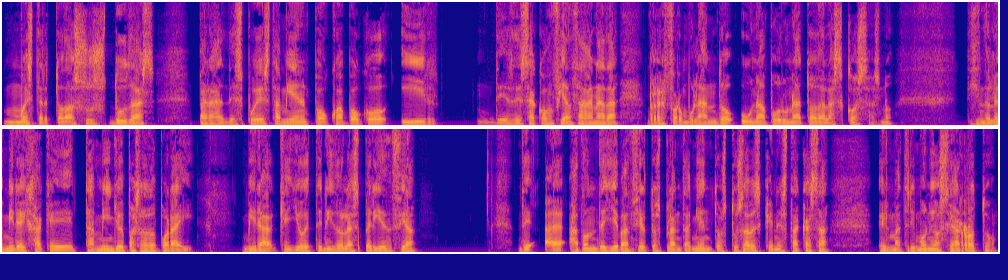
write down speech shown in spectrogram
muestre todas sus dudas para después también poco a poco ir desde esa confianza ganada reformulando una por una todas las cosas, ¿no? Diciéndole, mira hija, que también yo he pasado por ahí mira que yo he tenido la experiencia de a, dónde llevan ciertos planteamientos. Tú sabes que en esta casa el matrimonio se ha roto.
